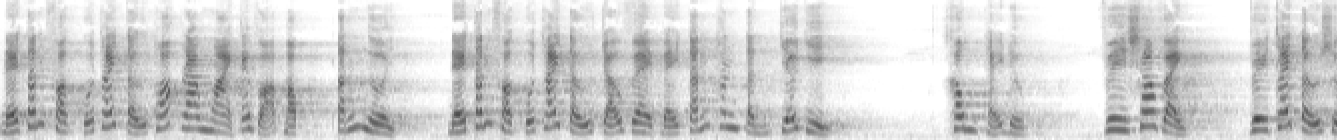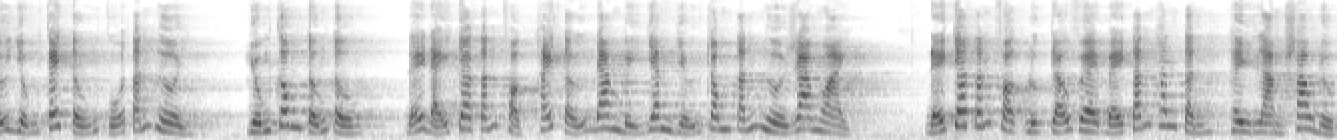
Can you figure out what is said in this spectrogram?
để tánh Phật của Thái tử thoát ra ngoài cái vỏ bọc tánh người, để tánh Phật của Thái tử trở về bệ tánh thanh tịnh chớ gì. Không thể được. Vì sao vậy? Vì Thái tử sử dụng cái tưởng của tánh người, dụng công tưởng tượng để đẩy cho tánh Phật Thái tử đang bị giam giữ trong tánh người ra ngoài. Để cho tánh Phật được trở về bệ tánh thanh tịnh thì làm sao được?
